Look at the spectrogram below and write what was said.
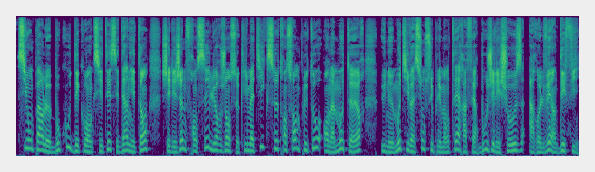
Si on parle beaucoup d'éco-anxiété ces derniers temps, chez les jeunes Français, l'urgence climatique se transforme plutôt en un moteur, une motivation supplémentaire à faire bouger les choses, à relever un défi.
